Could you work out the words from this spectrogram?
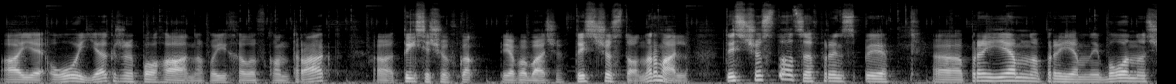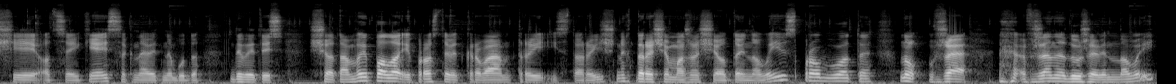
А є. Ой, як же погано. Поїхали в контракт. Е, 1000 в кон... Я побачив. 1100, нормально. 1100 це, в принципі, е, приємно, приємний бонус. Ще й оцей кейсик. Навіть не буду дивитись, що там випало, і просто відкриваємо три історичних. До речі, можна ще отой новий спробувати. Ну, вже, вже не дуже він новий.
